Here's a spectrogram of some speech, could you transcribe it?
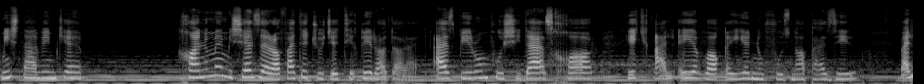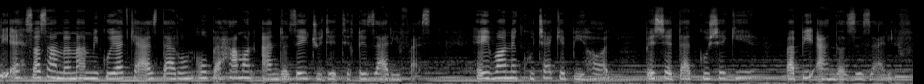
میشنویم که خانم میشل زرافت جوجه تیقی را دارد. از بیرون پوشیده از خار یک قلعه واقعی نفوذناپذیر. ولی احساسم به من می‌گوید که از درون او به همان اندازه جوجه تیقی ظریف است. حیوان کوچک بیحال به شدت گوشگیر و بی اندازه ظریف.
